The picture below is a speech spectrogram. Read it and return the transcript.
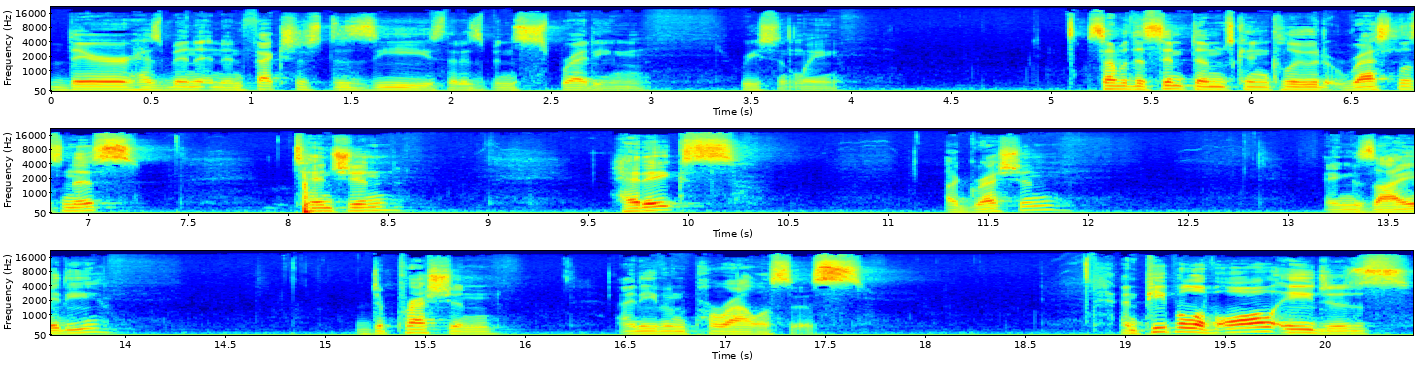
there has been an infectious disease that has been spreading recently. Some of the symptoms can include restlessness, tension, headaches, aggression, anxiety, depression, and even paralysis. And people of all ages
